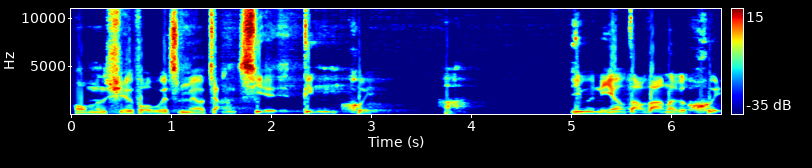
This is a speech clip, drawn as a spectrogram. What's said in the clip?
我们学佛为什么要讲戒定慧啊？因为你要到达那个慧，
